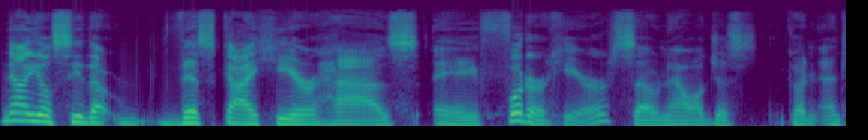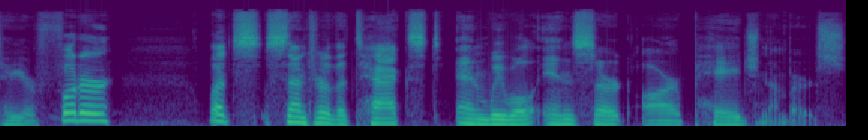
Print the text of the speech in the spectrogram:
now you'll see that this guy here has a footer here. So now I'll just go ahead and enter your footer. Let's center the text and we will insert our page numbers.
